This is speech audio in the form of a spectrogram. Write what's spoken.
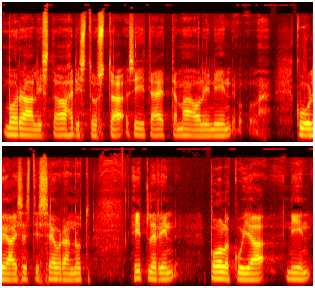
moraalista ahdistusta siitä, että maa oli niin kuuliaisesti seurannut Hitlerin polkuja, niin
